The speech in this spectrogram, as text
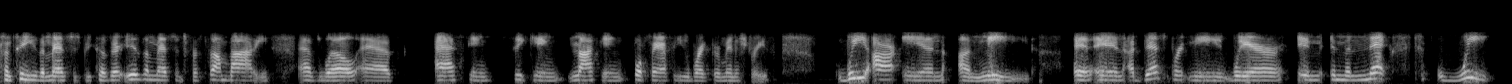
continue the message because there is a message for somebody as well as asking, seeking, knocking for Fam for You Breakthrough Ministries. We are in a need and, and a desperate need where in, in the next week,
